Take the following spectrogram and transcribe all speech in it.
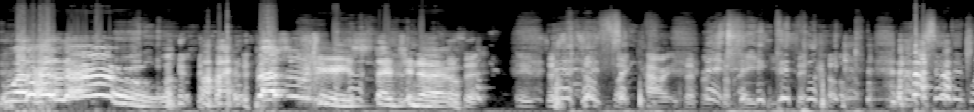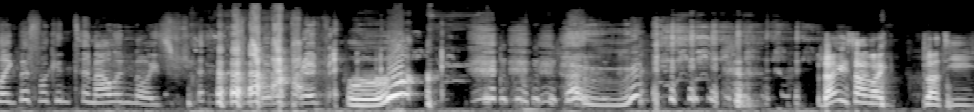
well, hello! I'm Bazelgeuse, don't you know? That's it. He's just some like character from it some 80s sounded sitcom. like, it sounded like the fucking Tim Allen noise from Now you sound like bloody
